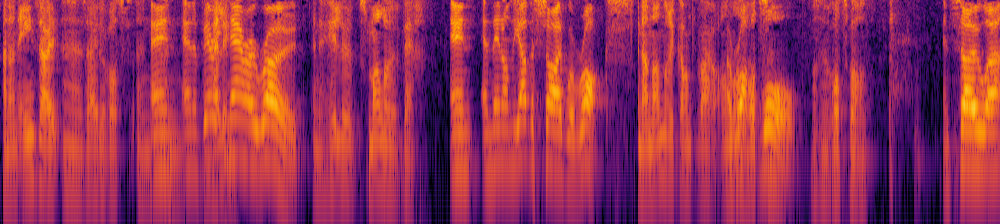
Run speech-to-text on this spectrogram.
En aan één zij- eh, zijde was een, and, een and a very helling. narrow road. En een hele smalle weg. And, and then on the other side were rocks, En aan de andere kant waren allemaal rock rotsen. wall. was een rotswal. And so uh,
